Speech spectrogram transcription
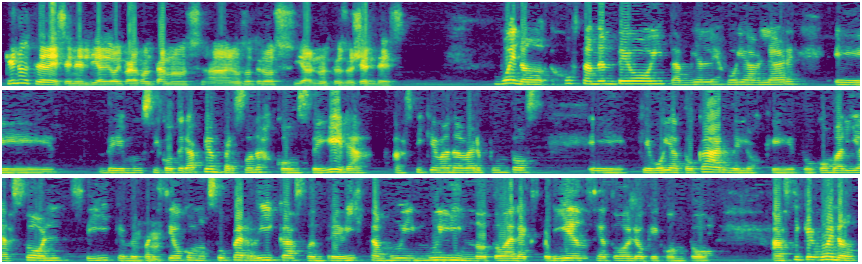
¿qué nos traes en el día de hoy para contarnos a nosotros y a nuestros oyentes? Bueno, justamente hoy también les voy a hablar eh, de musicoterapia en personas con ceguera, así que van a ver puntos eh, que voy a tocar, de los que tocó María Sol, ¿sí? que me pareció como súper rica su entrevista, muy, muy lindo toda la experiencia, todo lo que contó. Así que bueno,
